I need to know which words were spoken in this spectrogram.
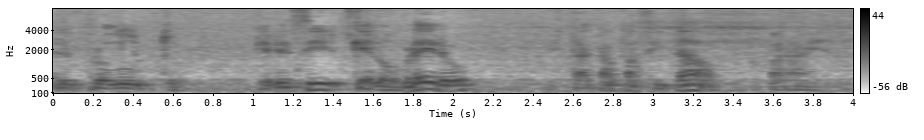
el producto. Quiere decir que el obrero está capacitado para eso.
